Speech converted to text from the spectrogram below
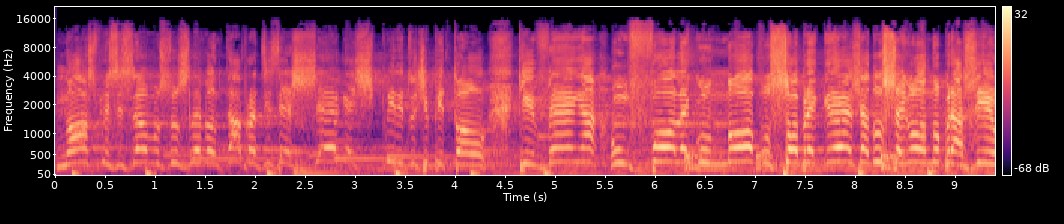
Nós precisamos nos levantar para dizer: chega, Espírito de Piton, que venha um fôlego novo sobre a igreja do Senhor no Brasil,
